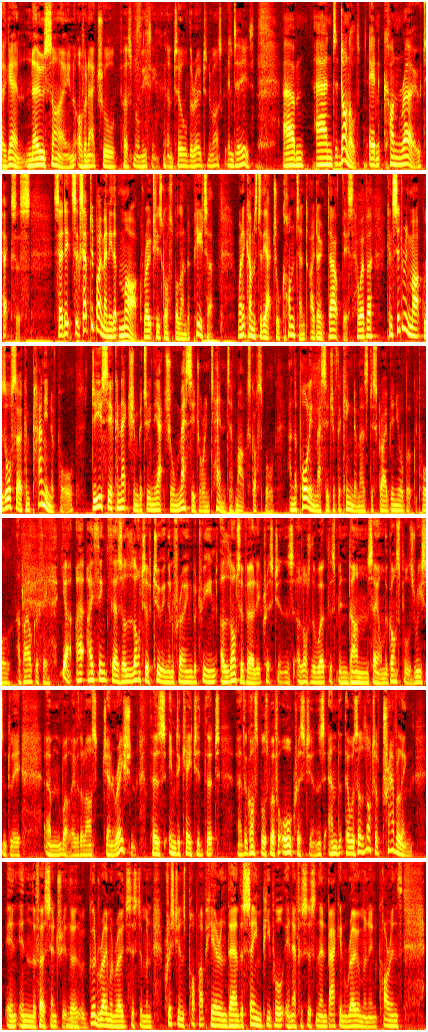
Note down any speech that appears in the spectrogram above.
again, no sign of an actual personal meeting until the road to Damascus. Indeed. Um, and Donald in Conroe, Texas, said it's accepted by many that Mark wrote his gospel under Peter. When it comes to the actual content, I don't doubt this. However, considering Mark was also a companion of Paul, do you see a connection between the actual message or intent of Mark's Gospel and the Pauline message of the kingdom as described in your book, Paul, a biography? Yeah, I, I, think there's a lot of toing and froing between a lot of early Christians, a lot of the work that's been done, say, on the Gospels recently, um, well, over the last generation, has indicated that uh, the Gospels were for all Christians, and that there was a lot of travelling in, in the first century. Mm. The good Roman road system, and Christians pop up here and there, the same people in Ephesus and then back in Rome and in Corinth,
